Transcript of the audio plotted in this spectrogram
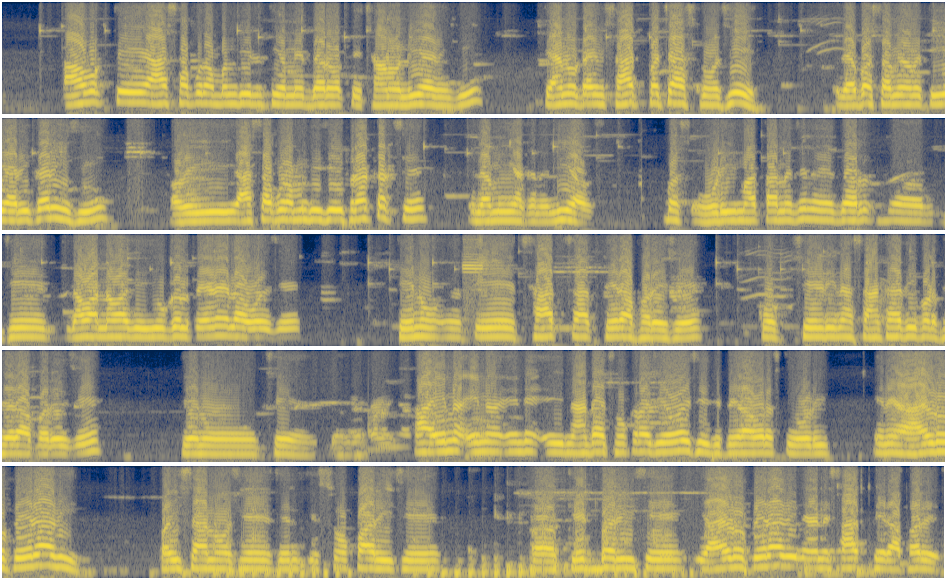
આ વખતે આશાપુરા મંદિરથી અમે દર વખતે છાણો લઈ આવી હતી ત્યાંનો ટાઈમ સાત પચાસ નો છે. એટલે બસ અમે અમે તૈયારી કરી છીએ. હવે આશાપુરા મંદિર જેવી પ્રકટ છે, એટલે અમે અહીંયા કને લઈ આવશું. બસ હોળી માતાને છે ને દર જે નવા નવા જે યુગલ પહેરેલા હોય છે, તેનું, તે સાત સાત ફેરા ફરે છે. કોક શેરડીના સાંઠાથી પણ ફેરા ફરે છે. તેનું છે. હા, એના એના, એને, એ નાના છોકરા જે હોય છે, જે પેલા વર્ષની હોળી, એને હાયડો પહેરાવી, પૈસાનો છે, જેમ કે સોપારી છે કેડબરી છે, એ હાયડો પહેરાવીને એને સાત ફેરા ફરે.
